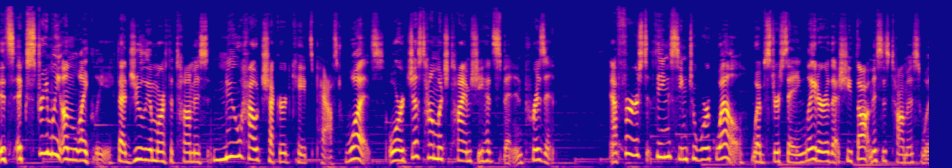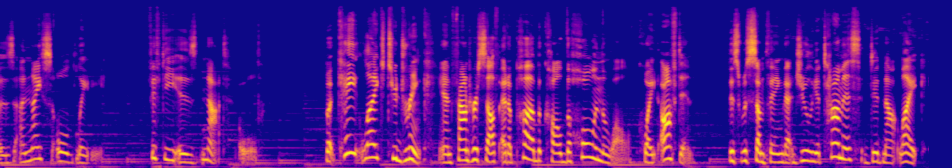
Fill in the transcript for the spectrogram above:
It's extremely unlikely that Julia Martha Thomas knew how checkered Kate's past was, or just how much time she had spent in prison. At first, things seemed to work well, Webster saying later that she thought Mrs. Thomas was a nice old lady. 50 is not old. But Kate liked to drink and found herself at a pub called the Hole in the Wall quite often. This was something that Julia Thomas did not like.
